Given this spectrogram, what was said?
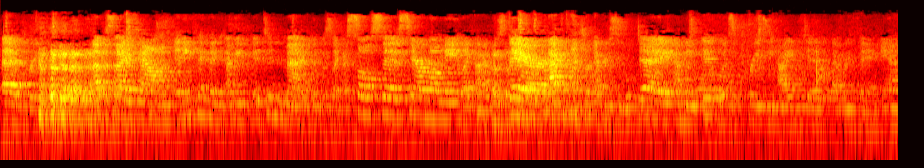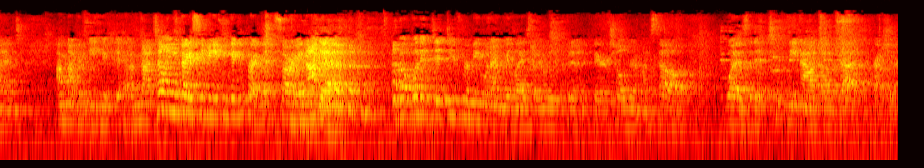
everything. Upside down, anything that, I mean, it didn't matter if it was like a solstice ceremony, like I was there, acupuncture every single day. I mean, it was crazy. I did everything. And I'm not going to be, I'm not telling you guys CBD can get you pregnant. Sorry, not yet. But what it did do for me when I realized that I really couldn't bear children myself was that it took me out of that depression.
